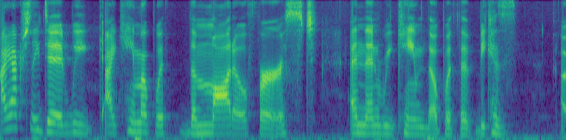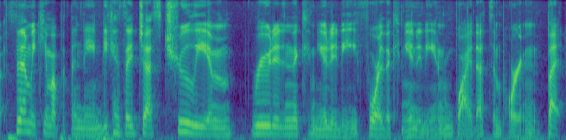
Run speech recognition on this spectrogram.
I actually did. We I came up with the motto first and then we came up with the because uh, then we came up with the name because I just truly am rooted in the community for the community and why that's important. But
